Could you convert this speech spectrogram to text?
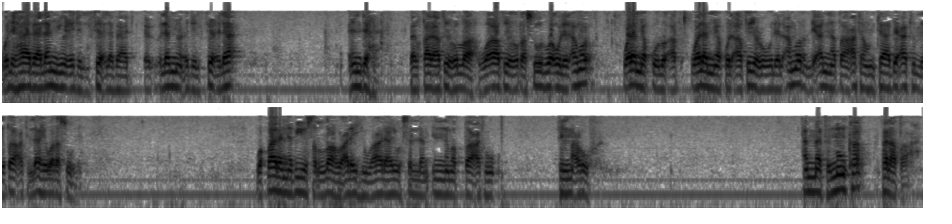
ولهذا لم يعد الفعل بعد لم يعد الفعل عندها. بل قال أطيعوا الله وأطيعوا الرسول وأولي الأمر ولم يقول ولم يقل أطيعوا أولي الأمر لأن طاعتهم تابعة لطاعة الله ورسوله. وقال النبي صلى الله عليه وعلى آله وسلم إنما الطاعة في المعروف. أما في المنكر فلا طاعة.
